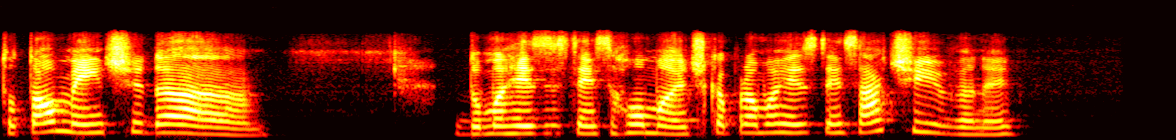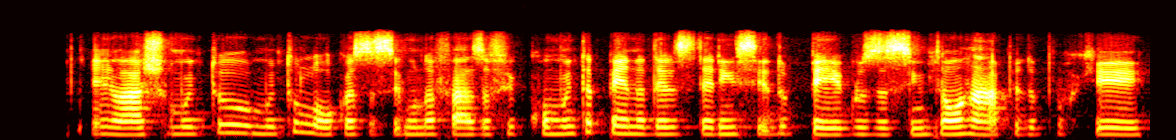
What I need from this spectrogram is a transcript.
totalmente da de uma resistência romântica para uma resistência ativa, né? Eu acho muito muito louco essa segunda fase. Eu fico com muita pena deles terem sido pegos assim tão rápido, porque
